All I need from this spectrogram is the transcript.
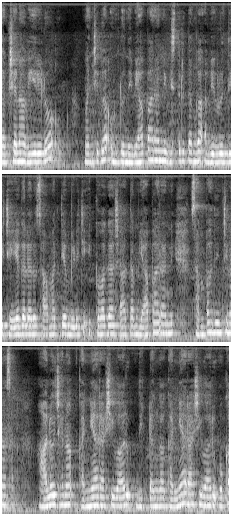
దక్షిణ వీరిలో మంచిగా ఉంటుంది. వ్యాపారాన్ని విస్తృతంగా అభివృద్ధి చేయగలరు. సామర్థ్యం విడిచి ఎక్కువగా శాతం వ్యాపారాన్ని సంపాదించిన ఆలోచన కన్యారాశి వారు దిట్టంగా కన్యారాశి వారు ఒక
